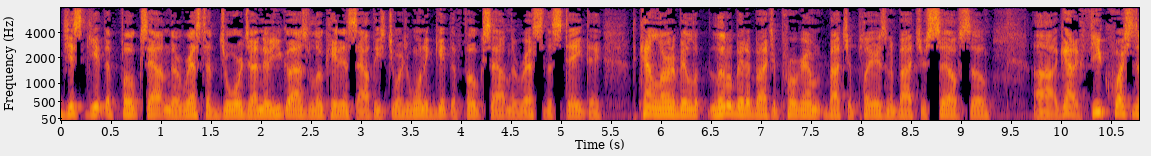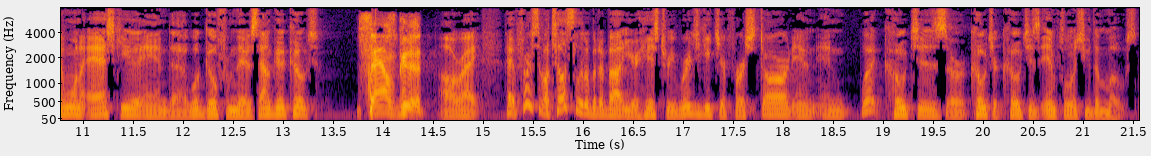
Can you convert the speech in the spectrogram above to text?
just get the folks out in the rest of Georgia. I know you guys are located in Southeast Georgia. Want to get the folks out in the rest of the state to, to kind of learn a bit, little bit about your program, about your players, and about yourself. So, uh, I got a few questions I want to ask you, and uh, we'll go from there. Sound good, Coach? Sounds good. All right. Hey, first of all, tell us a little bit about your history. Where did you get your first start, and, and what coaches or coach or coaches influenced you the most?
